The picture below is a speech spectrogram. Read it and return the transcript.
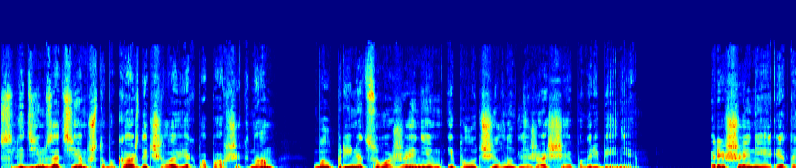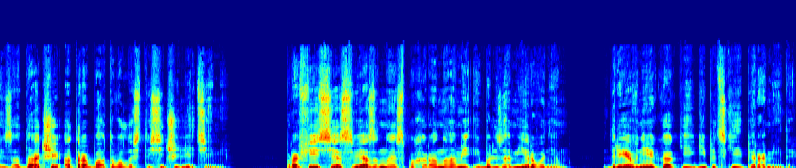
следим за тем, чтобы каждый человек, попавший к нам, был принят с уважением и получил надлежащее погребение. Решение этой задачи отрабатывалось тысячелетиями. Профессия, связанная с похоронами и бальзамированием, древняя, как египетские пирамиды.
